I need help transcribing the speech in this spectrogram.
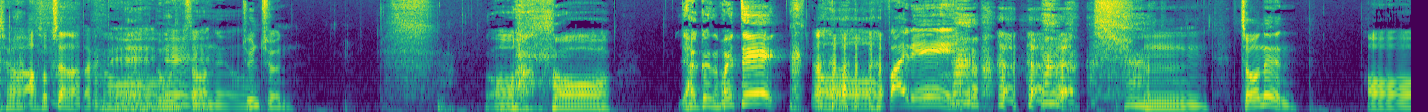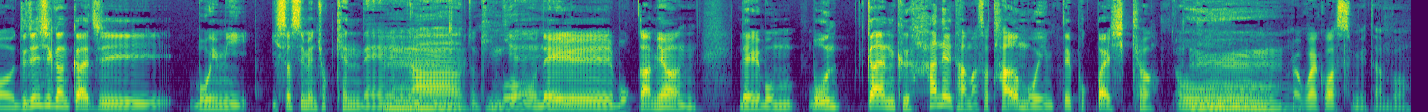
자, 아, 속상하다, 근데. 네, 너무 속상하네요. 쭌쭌. 어, 어. 야근 화이팅! 어, 파이팅! 음, 저는, 어, 늦은 시간까지 모임이 있었으면 좋겠네. 음. 아, 좀 길게. 뭐, 내일 못 가면, 내일 못, 못 간 그 한을 담아서 다음 모임 때 폭발시켜. 오. 음. 라고 할 것 같습니다, 뭐.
